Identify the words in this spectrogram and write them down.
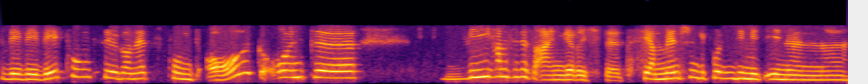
www.silbernetz.org und äh, wie haben Sie das eingerichtet? Sie haben Menschen gefunden, die mit Ihnen äh,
